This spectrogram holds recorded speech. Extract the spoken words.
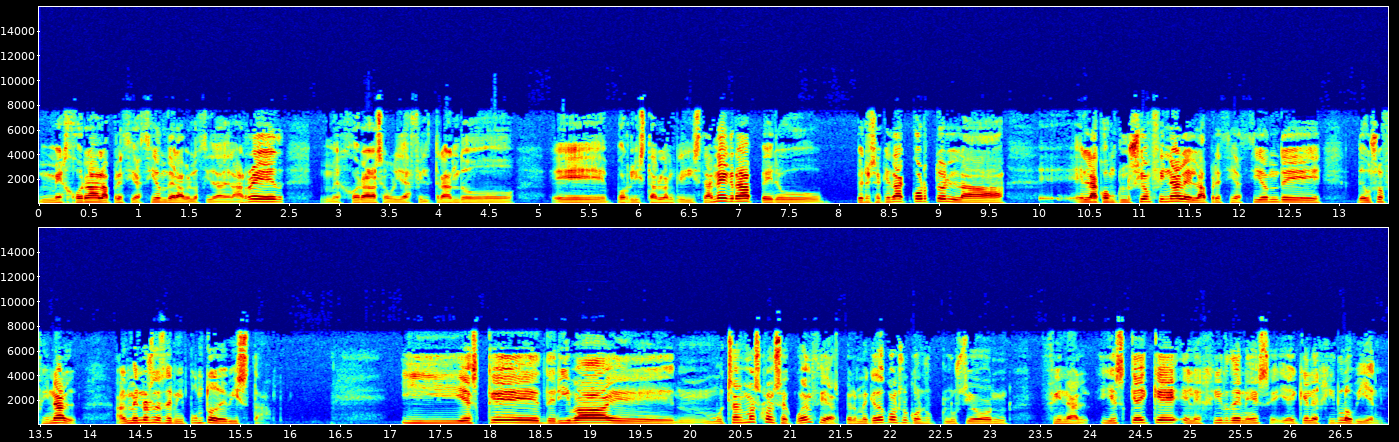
mejora la apreciación de la velocidad de la red, mejora la seguridad filtrando eh, por lista blanca y lista negra, pero, pero se queda corto en la, en la conclusión final, en la apreciación de, de uso final, al menos desde mi punto de vista. Y es que deriva muchas más consecuencias, pero me quedo con su conclusión final. Y es que hay que elegir DNS y hay que elegirlo bien.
